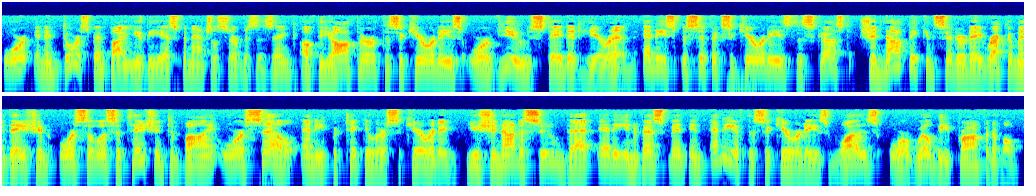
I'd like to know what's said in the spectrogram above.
or an endorsement by UBS Financial Services Inc. of the author, the securities, or views stated herein. Any specific security securities discussed should not be considered a recommendation or solicitation to buy or sell any particular security. You should not assume that any investment in any of the securities was or will be profitable.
